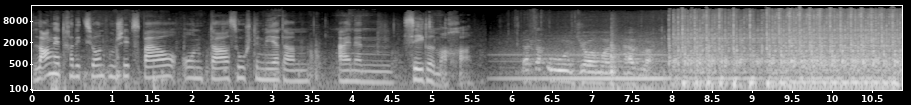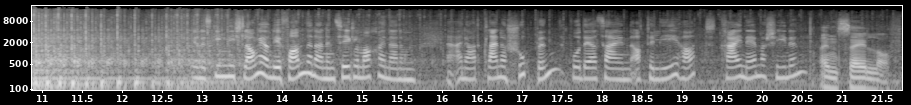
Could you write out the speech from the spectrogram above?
Lange Tradition vom Schiffsbau und da suchten wir dann einen Segelmacher. That's an old German Adler. Und es ging nicht lange und wir fanden einen Segelmacher in einem, äh, einer Art kleiner Schuppen, wo der sein Atelier hat. Drei Nähmaschinen. Ein Sail-Loft.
